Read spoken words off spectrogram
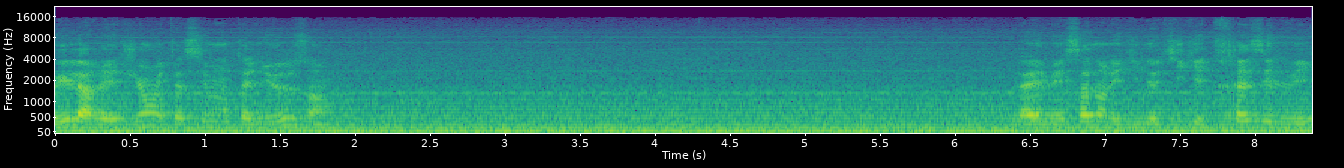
Voyez, la région est assez montagneuse. La MSA dans les dits nautiques est très élevée.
